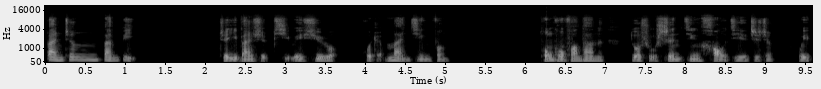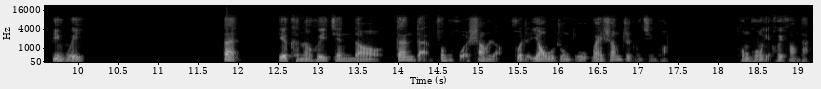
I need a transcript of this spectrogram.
半睁半闭，这一般是脾胃虚弱或者慢惊风。瞳孔放大呢，多属肾精耗竭之症。为病危，但也可能会见到肝胆风火上扰或者药物中毒外伤这种情况，瞳孔也会放大。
